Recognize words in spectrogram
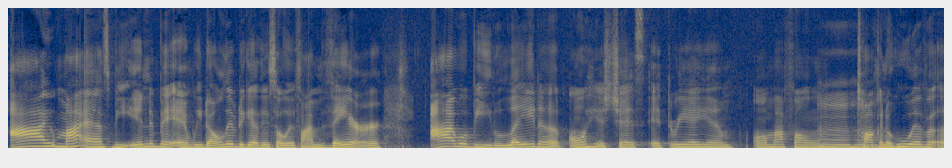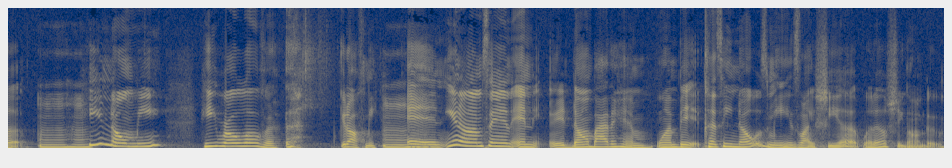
I my ass be in the bed, and we don't live together. So if I'm there, I will be laid up on his chest at 3 a.m. on my phone, talking to whoever up. He know me. He roll over. Get off me. And you know what I'm saying? And it don't bother him one bit because he knows me. He's like, she up. What else she gonna do?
